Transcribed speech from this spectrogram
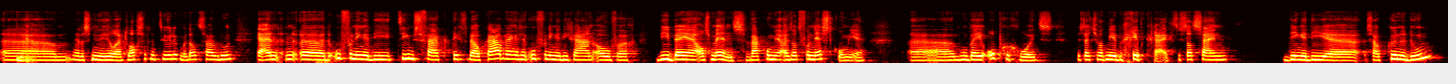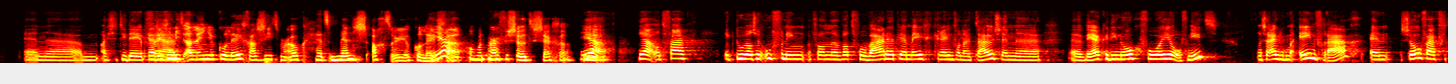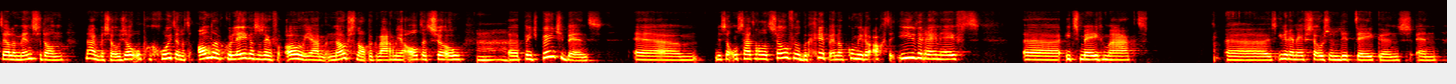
Ja. Um, ja. dat is nu heel erg lastig natuurlijk, maar dat zou ik doen. Ja, en uh, de oefeningen die teams vaak dichter bij elkaar brengen, zijn oefeningen die gaan over wie ben jij als mens? Waar kom je uit? Wat voor nest kom je? Uh, hoe ben je opgegroeid? Dus dat je wat meer begrip krijgt. Dus dat zijn dingen die je zou kunnen doen. En um, als je het idee hebt ja, van... dat ja, je niet alleen je collega ziet, maar ook het mens achter je collega. Ja. Om het maar even zo te zeggen. Ja, ja. ja want vaak ik doe wel eens een oefening van uh, wat voor waarde heb jij meegekregen vanuit thuis en uh, uh, werken die nog voor je of niet? Dat is eigenlijk maar één vraag. En zo vaak vertellen mensen dan, nou ik ben sowieso opgegroeid. En dat andere collega's dan zeggen van, oh ja, nou snap ik waarom je altijd zo ah. puntje puntje bent. Um, dus dan ontstaat er altijd zoveel begrip. En dan kom je erachter, iedereen heeft iets meegemaakt. Uh, dus iedereen heeft zo zijn littekens. En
